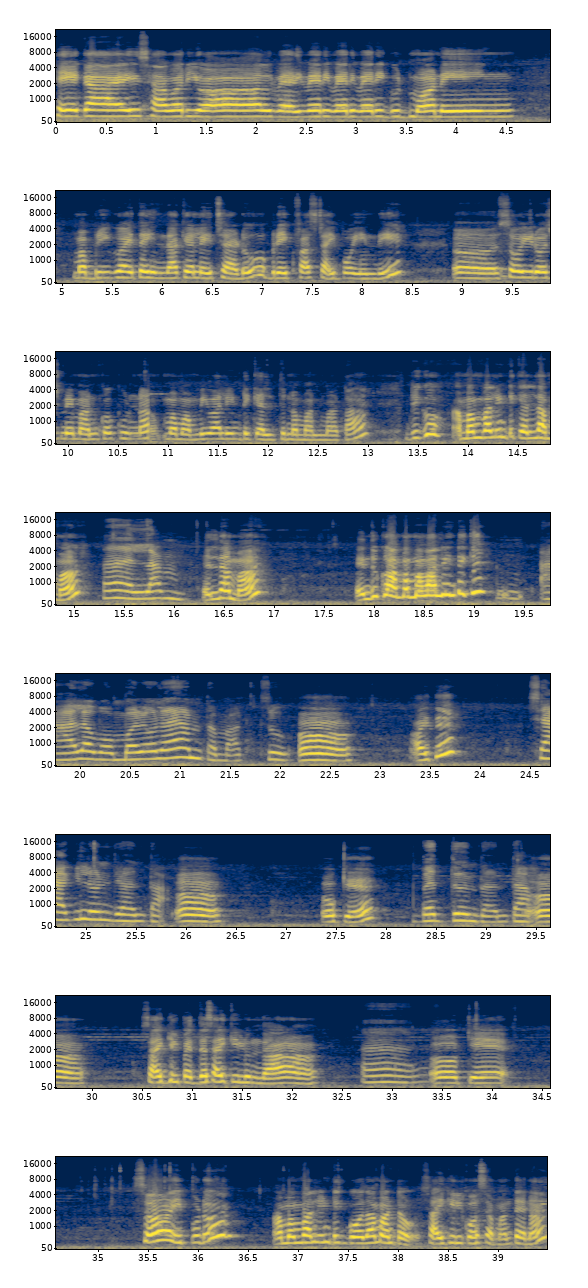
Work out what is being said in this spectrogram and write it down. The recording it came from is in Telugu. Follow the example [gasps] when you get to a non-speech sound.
Hey guys how are you all very very very very good morning మా బ్రీగు అయితే ఇందాకే లేచాడు బ్రేక్ఫాస్ట్ అయిపోయింది. సో ఈరోజు మేము అనుకోకుండా మా మమ్మీ వాళ్ళ ఇంటికి వెళ్తున్నాం అనమాట బ్రిగు అమ్మమ్మ వాళ్ళ ఇంటికి వెళ్దామా? వెళ్దామా? ఎందుకు అమ్మమ్మ వాళ్ళ ఇంటికి? అయితే? సైకిల్ ఉంది అంత ఓకే. సైకిల్ పెద్ద సైకిల్ ఉందా? ఓకే. సో ఇప్పుడు అమ్మమ్మ వాళ్ళ ఇంటికి పోదామంటావు సైకిల్ కోసం అంతేనా?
